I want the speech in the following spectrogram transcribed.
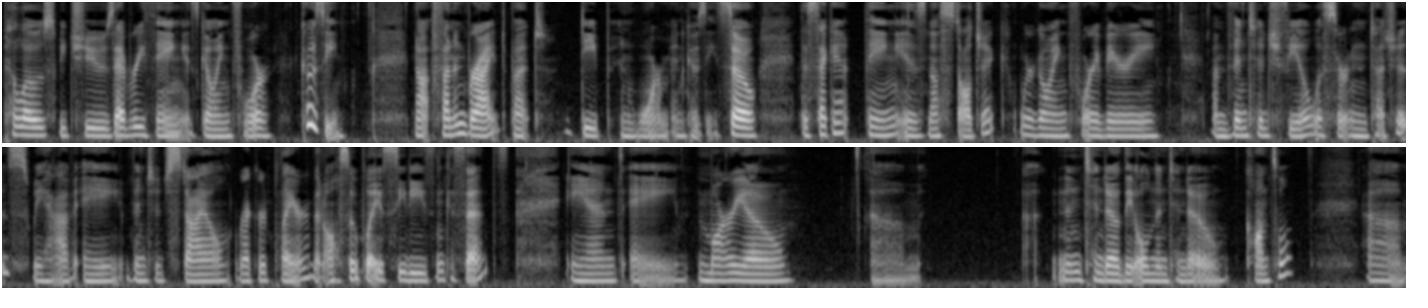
pillows we choose, everything is going for cozy. Not fun and bright, but deep and warm and cozy. So the second thing is nostalgic. We're going for a very um, vintage feel with certain touches. We have a vintage style record player that also plays CDs and cassettes, and a Mario um, Nintendo, the old Nintendo console, um,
